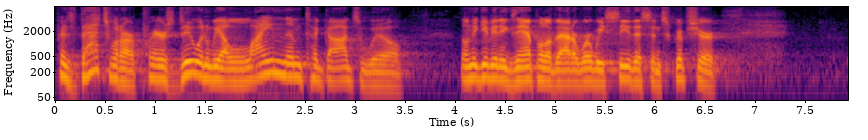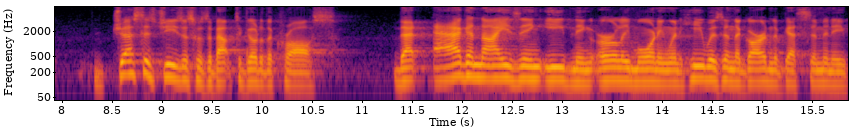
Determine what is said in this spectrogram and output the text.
Friends, that's what our prayers do when we align them to God's will. Let me give you an example of that or where we see this in Scripture. Just as Jesus was about to go to the cross, that agonizing evening, early morning, when he was in the Garden of Gethsemane,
